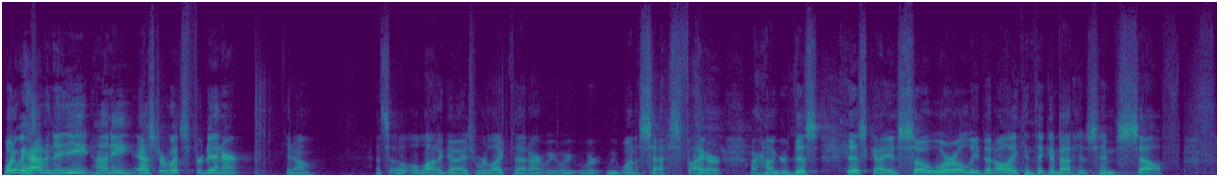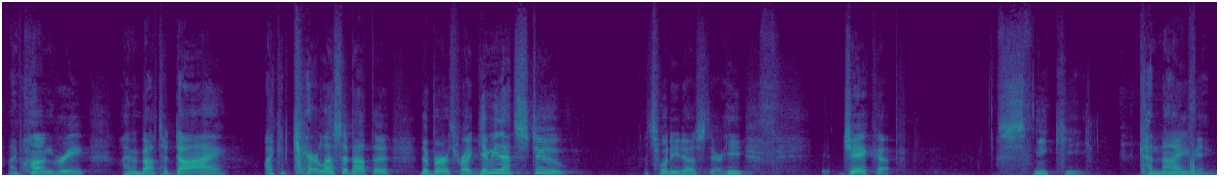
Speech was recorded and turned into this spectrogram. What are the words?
what are we having to eat, honey? Esther, what's for dinner? You know, that's a, a lot of guys. We're like that, aren't we? we we want to satisfy our, our hunger. This, this guy is so worldly that all he can think about is himself. I'm hungry. I'm about to die. I could care less about the, the birthright. Give me that stew. That's what he does there. He, Jacob, sneaky, conniving,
